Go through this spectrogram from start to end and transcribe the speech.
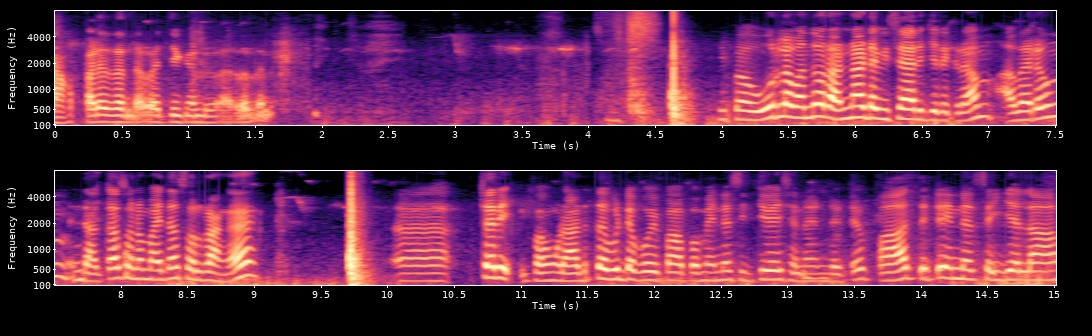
சாப்பாடு தண்டை வச்சுக்கொண்டு வர்றதுன்னு. இப்போ ஊர்ல வந்து ஒரு அண்ணாட்ட விசாரிச்சிருக்கிறோம். அவரும் இந்த அக்கா சொன்ன மாதிரி தான் சொல்றாங்க. அஹ், சரி இப்போ அவங்களோட அடுத்த வீட்டை போய் பார்ப்போம். என்ன சுச்சுவேஷன்ன்ட்டு பார்த்துட்டு என்ன செய்யலாம்?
